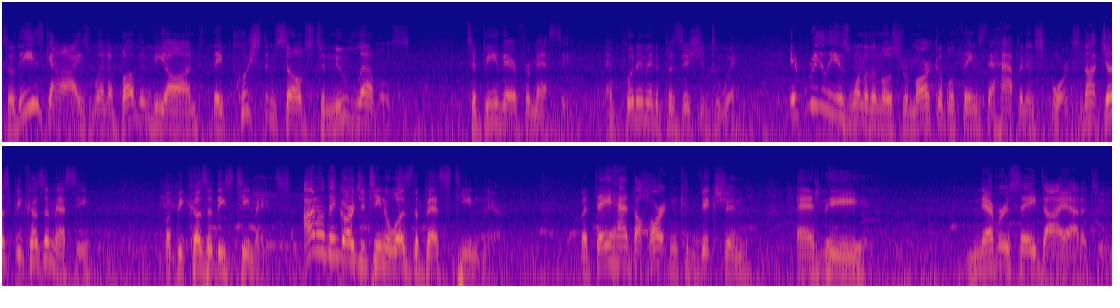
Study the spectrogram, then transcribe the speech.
So these guys went above and beyond. They pushed themselves to new levels to be there for Messi and put him in a position to win. It really is one of the most remarkable things to happen in sports, not just because of Messi, but because of these teammates. I don't think Argentina was the best team there, but they had the heart and conviction and the never say die attitude.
